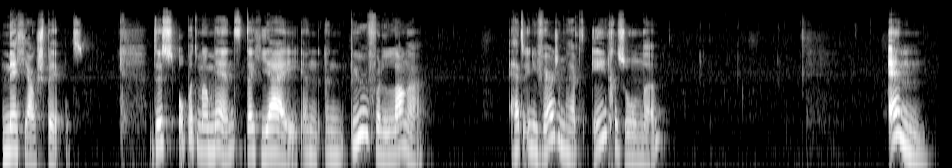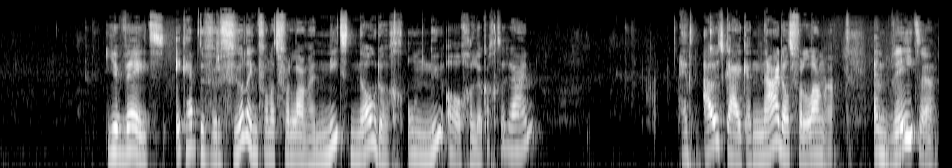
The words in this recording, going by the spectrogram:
met jou speelt. Dus op het moment dat jij een, een puur verlangen het universum hebt ingezonden en je weet, ik heb de vervulling van het verlangen niet nodig om nu al gelukkig te zijn. Het uitkijken naar dat verlangen en weten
